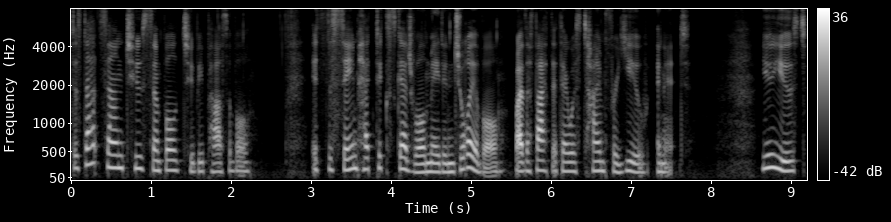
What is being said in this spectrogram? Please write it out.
Does that sound too simple to be possible? It's the same hectic schedule made enjoyable by the fact that there was time for you in it. You used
